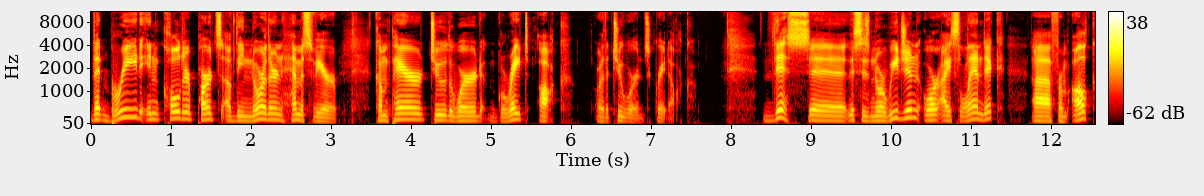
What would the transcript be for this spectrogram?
that breed in colder parts of the northern hemisphere. Compare to the word great auk, or the two words great auk. This, uh, this is Norwegian or Icelandic uh, from alk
